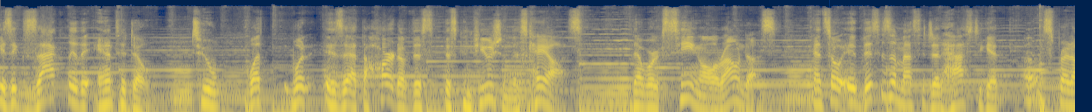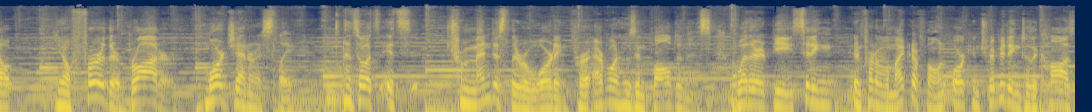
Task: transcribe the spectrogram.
is exactly the antidote to what what is at the heart of this this confusion, this chaos that we're seeing all around us. And so it, this is a message that has to get uh, spread out, you know, further, broader, more generously. And so it's it's tremendously rewarding for everyone who's involved in this, whether it be sitting in front of a microphone or contributing to the cause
